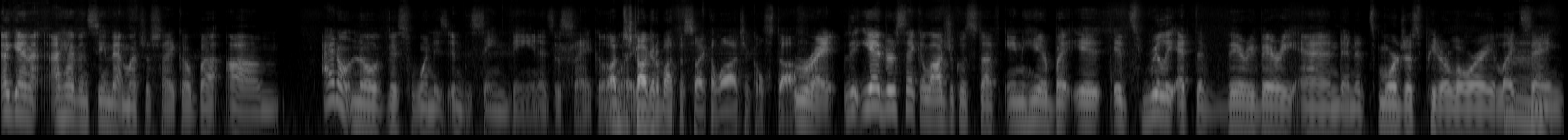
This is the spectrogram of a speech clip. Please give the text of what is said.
again, I haven't seen that much of Psycho, but um, I don't know if this one is in the same vein as a Psycho. I'm just like- talking about the psychological stuff. Right. Yeah, there's psychological stuff in here, but it it's really at the very, very end, and it's more just Peter Lorre like Hmm. saying,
